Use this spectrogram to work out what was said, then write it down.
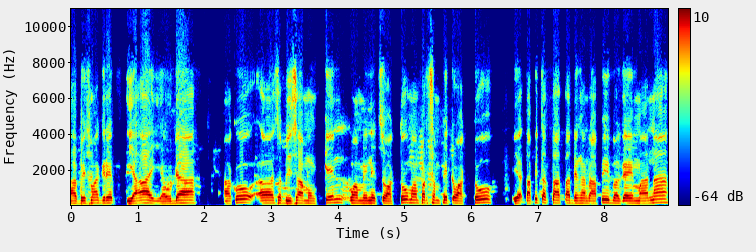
habis maghrib. Ya, ya udah. Aku uh, sebisa mungkin memanage waktu, mempersempit waktu, ya tapi tertata dengan rapi bagaimana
